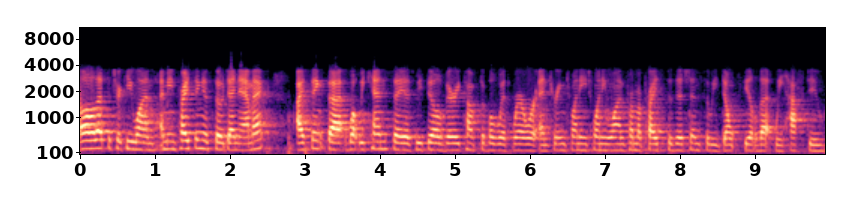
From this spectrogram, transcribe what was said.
Oh, that's a tricky one. I mean, pricing is so dynamic. I think that what we can say is we feel very comfortable with where we're entering 2021 from a price position, so we don't feel that we have to,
